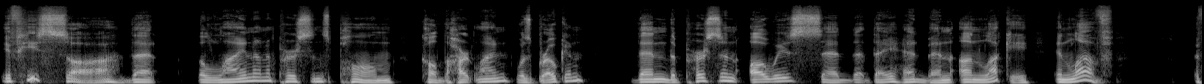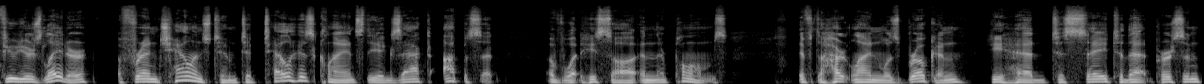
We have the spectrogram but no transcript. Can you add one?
If he saw that the line on a person's palm called the heart line was broken, then the person always said that they had been unlucky in love. A few years later, a friend challenged him to tell his clients the exact opposite of what he saw in their palms. If the heart line was broken, he had to say to that person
